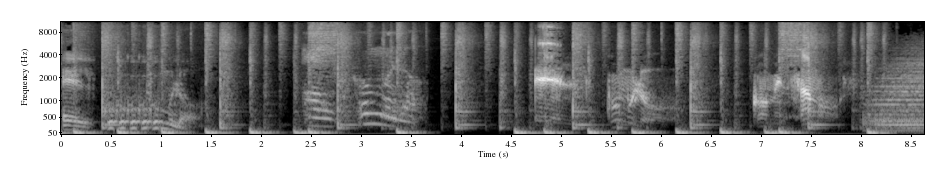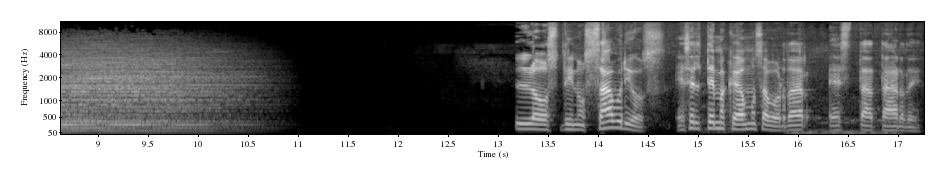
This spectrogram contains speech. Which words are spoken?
El cúmulo. El cúmulo. El cúmulo. Comenzamos. Los dinosaurios es el tema que vamos a abordar esta tarde.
